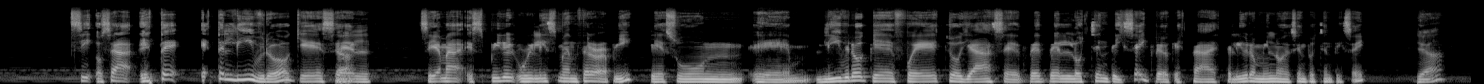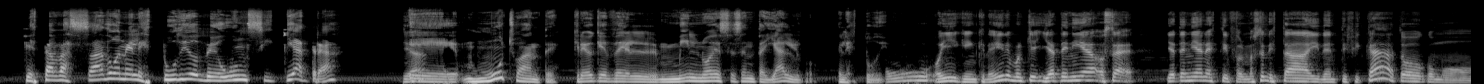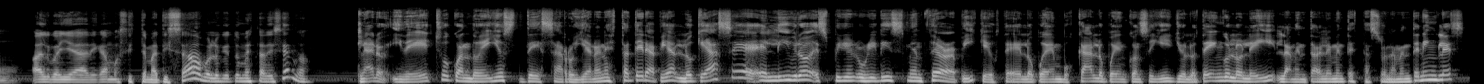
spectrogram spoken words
Sí, o sea, este, este libro, que es el. Se llama Spirit Releasement Therapy, que es un eh, libro que fue hecho ya hace, desde el 86, creo que está este libro, en 1986. ¿Ya? que está basado en el estudio de un psiquiatra eh, mucho antes, creo que es del 1960 y algo, el estudio. Uh, oye, qué increíble, porque ya tenía, o sea, ya tenían esta información y está identificada todo como algo ya, digamos, sistematizado por lo que tú me estás diciendo. Claro, y de hecho cuando ellos desarrollaron esta terapia, lo que hace el libro Spirit Releasement Therapy, que ustedes lo pueden buscar, lo pueden conseguir, yo lo tengo, lo leí, lamentablemente está solamente en inglés,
